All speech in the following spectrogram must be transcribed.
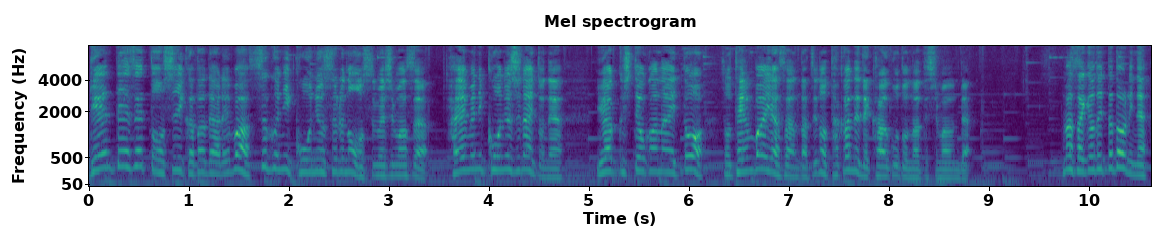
限定セット欲しい方であればすぐに購入するのをお勧めします。早めに購入しないとね、予約しておかないと、その転売屋さんたちの高値で買うことになってしまうんで。まあ先ほど言った通りね、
